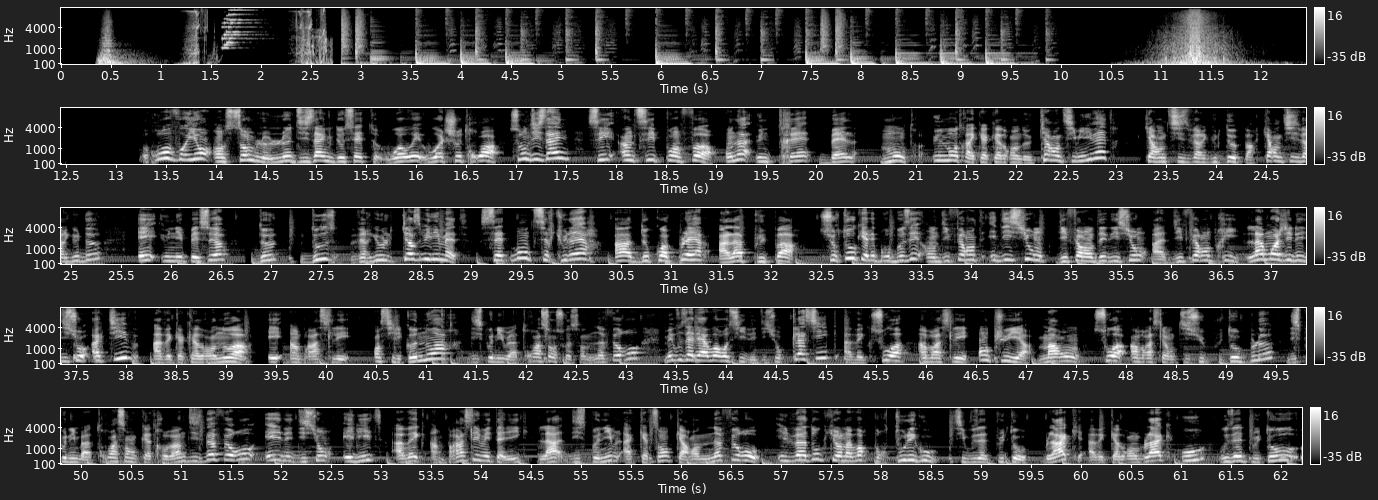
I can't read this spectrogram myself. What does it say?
Revoyons ensemble le design de cette Huawei Watch 3. Son design, c'est un de ses points forts. On a une très belle montre. Une montre avec un cadran de 46 mm, 46,2 par 46,2 et une épaisseur de 12,15 mm. Cette montre circulaire a de quoi plaire à la plupart. Surtout qu'elle est proposée en différentes éditions, différentes éditions à différents prix. Là moi j'ai l'édition active avec un cadran noir et un bracelet en silicone noir, disponible à 369 euros, mais vous allez avoir aussi l'édition classique avec soit un bracelet en cuir marron, soit un bracelet en tissu plutôt bleu, disponible à 399 euros, et l'édition Elite avec un bracelet métallique, là disponible à 449 euros. Il va donc y en avoir pour tous les goûts, si vous êtes plutôt black avec cadran black, ou vous êtes plutôt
